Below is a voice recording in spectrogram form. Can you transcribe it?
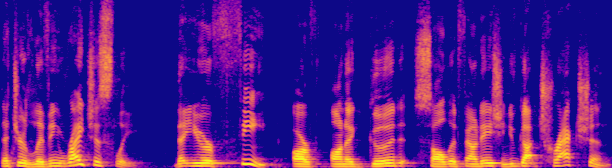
that you're living righteously, that your feet are on a good, solid foundation. You've got traction.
